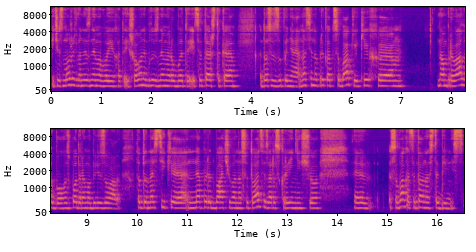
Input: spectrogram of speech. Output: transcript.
і чи зможуть вони з ними виїхати, і що вони будуть з ними робити. І це теж таке досить зупиняє. У нас є, наприклад, собаки, яких. ем, Нам привели, бо господаря мобілізували. Тобто настільки непередбачувана ситуація зараз в країні, що собака це певна стабільність.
